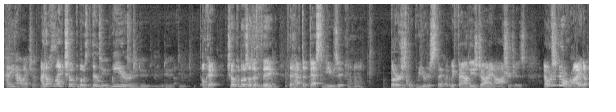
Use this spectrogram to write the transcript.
how do you not like chocobos? I don't like chocobos. They're Do, weird. do, do. Okay, chocobos are the thing that have the best music, but are just the weirdest thing. Like we found these giant ostriches, and we're just gonna ride them,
